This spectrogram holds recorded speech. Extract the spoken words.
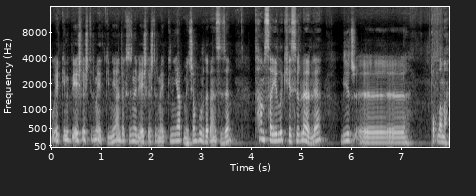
bu etkinlik bir eşleştirme etkinliği ancak sizinle bir eşleştirme etkinliği yapmayacağım. Burada ben size tam sayılı kesirlerle bir e, toplama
